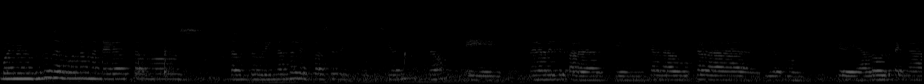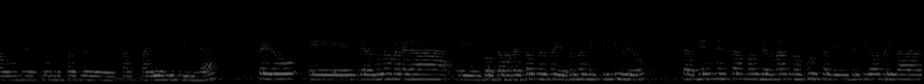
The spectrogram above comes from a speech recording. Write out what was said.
Bueno, nosotros de alguna manera estamos tanto brindando el espacio de exposición, ¿no? Eh, meramente para que cada, cada, digamos, creador tenga un, un espacio de ma- mayor visibilidad, pero eh, de alguna manera eh, contrarrestando eso y haciendo el equilibrio, también estamos llamando justo a la iniciativa privada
